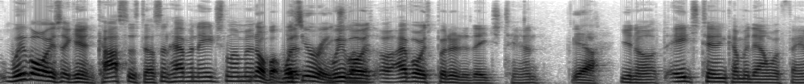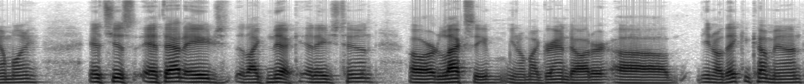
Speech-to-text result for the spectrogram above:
we've always again Casas doesn't have an age limit. No, but what's your age We've limit? always I've always put it at age ten. Yeah. you know, age 10 coming down with family. It's just at that age, like Nick at age 10, or Lexi, you know, my granddaughter, uh, you know, they can come in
